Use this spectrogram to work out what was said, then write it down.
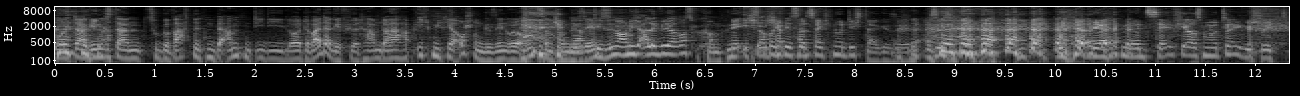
und da ging es dann zu bewaffneten Beamten, die die Leute weitergeführt haben. Da habe ich mich ja auch schon gesehen oder uns dann schon Ja, gesehen. die sind auch nicht alle wieder rausgekommen. Nee, ich, ich habe tatsächlich nur dich da gesehen. Also, wir, wir hatten ein Selfie aus dem Hotel geschickt.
